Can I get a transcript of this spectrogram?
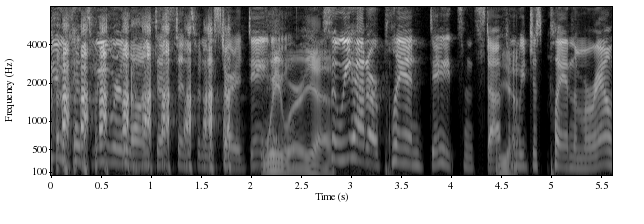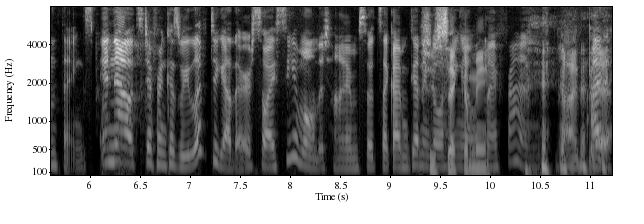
too because we were long distance when we started dating. we were, yeah. So we had our planned dates and stuff, Yeah. and we just plan them around things. And now it's different because we live together, so I see him all the time. So it's like I'm gonna She's go sick hang of out me. with my friend. I bet.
